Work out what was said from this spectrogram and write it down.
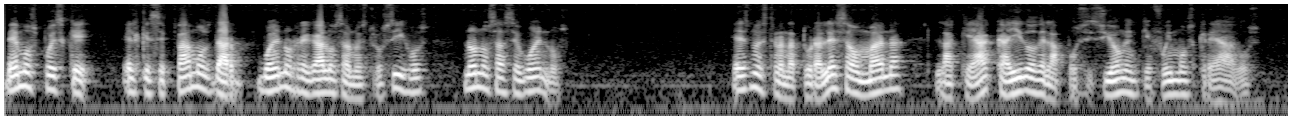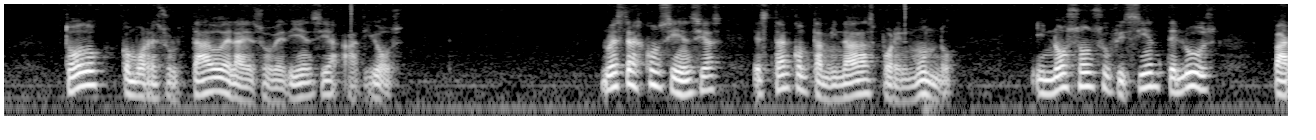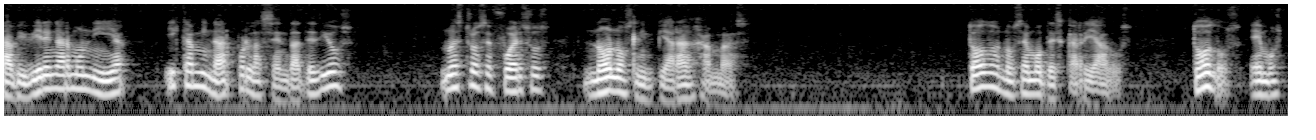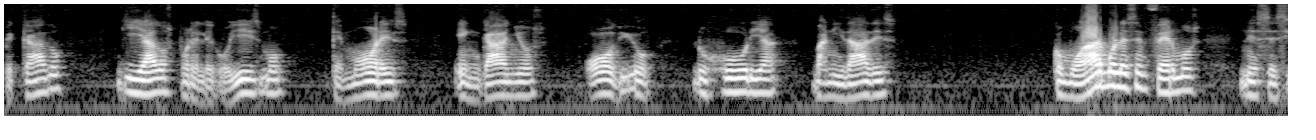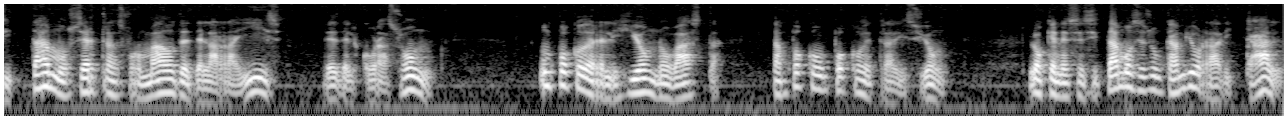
Vemos pues que el que sepamos dar buenos regalos a nuestros hijos no nos hace buenos. Es nuestra naturaleza humana la que ha caído de la posición en que fuimos creados, todo como resultado de la desobediencia a Dios. Nuestras conciencias están contaminadas por el mundo, y no son suficiente luz para vivir en armonía y caminar por las sendas de Dios. Nuestros esfuerzos no nos limpiarán jamás. Todos nos hemos descarriados, todos hemos pecado, guiados por el egoísmo, temores, engaños, odio, lujuria, vanidades. Como árboles enfermos necesitamos ser transformados desde la raíz, desde el corazón. Un poco de religión no basta, tampoco un poco de tradición. Lo que necesitamos es un cambio radical,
